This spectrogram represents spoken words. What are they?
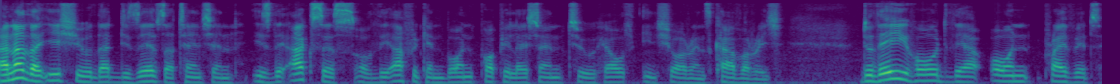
Another issue that deserves attention is the access of the African-born population to health insurance coverage. Do they hold their own private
